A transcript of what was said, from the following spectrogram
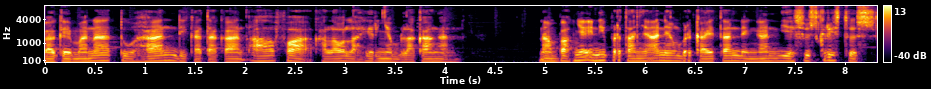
Bagaimana Tuhan dikatakan alfa kalau lahirnya belakangan? Nampaknya ini pertanyaan yang berkaitan dengan Yesus Kristus,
